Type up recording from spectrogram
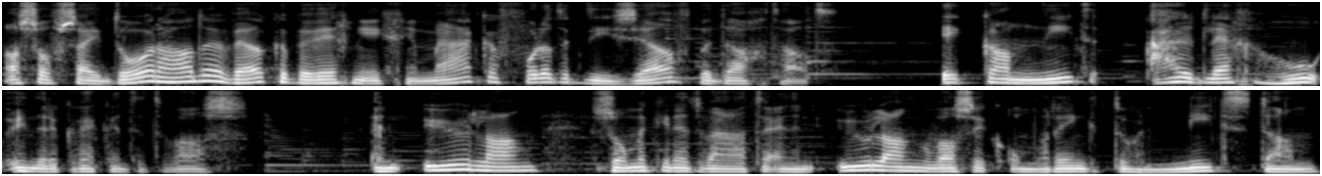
alsof zij doorhadden welke beweging ik ging maken voordat ik die zelf bedacht had. Ik kan niet uitleggen hoe indrukwekkend het was. Een uur lang zwom ik in het water en een uur lang was ik omringd door niets dan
